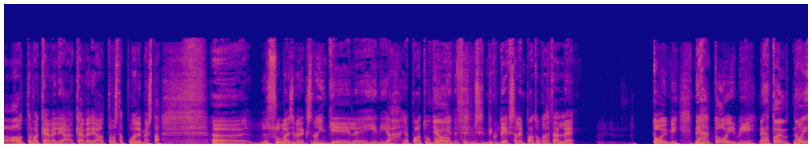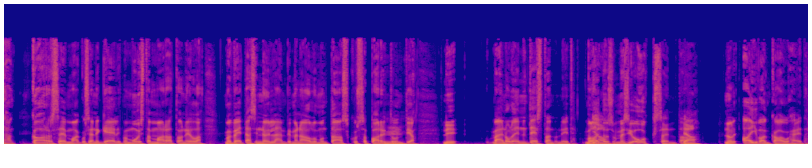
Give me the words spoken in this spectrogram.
auttava kävelijä, kävelijä auttavasta puhelimesta ö, sulle esimerkiksi noihin geeleihin ja, ja patukoihin, Joo. että esimerkiksi niin kuin Dexalin patukat tälle toimii. Nehän toimii. Nehän toi, mutta ne on ihan karseen makuisia ne geelit. Mä muistan maratonilla, kun mä vetäsin noin lämpimänä ollut mun taskussa pari mm. tuntia, niin mä en ole ennen testannut niitä. Mä Joo. laitoin sun mesi oksentaa. Joo. Ne oli aivan kauheita.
